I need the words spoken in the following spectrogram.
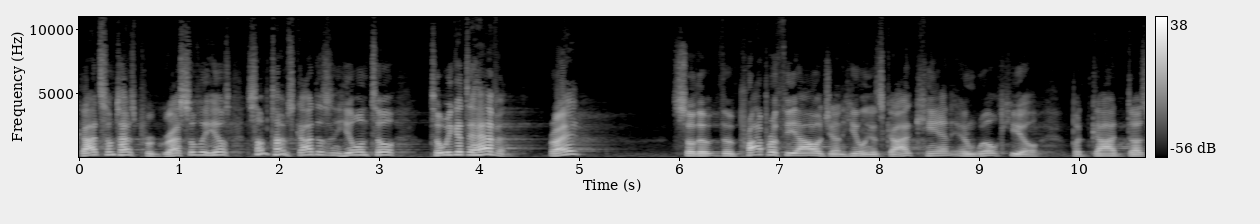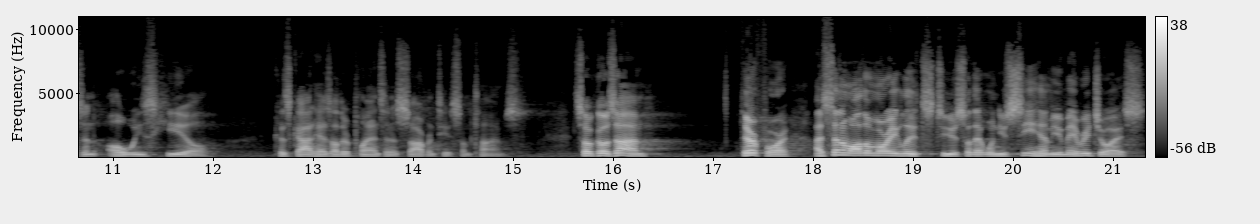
God sometimes progressively heals. Sometimes God doesn't heal until, until we get to heaven, right? So the, the proper theology on healing is God can and will heal, but God doesn't always heal because God has other plans in his sovereignty sometimes. So it goes on. Therefore, I sent him all the more eagerly to you so that when you see him, you may rejoice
